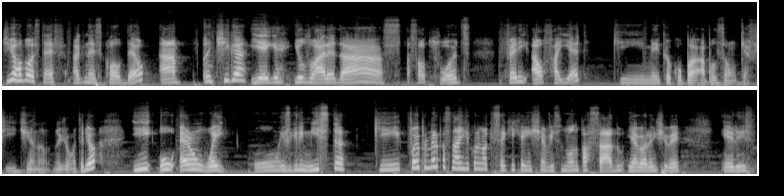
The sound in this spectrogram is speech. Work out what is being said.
de Orbostaff, Agnes Claudel, a antiga Jaeger e usuária das Assault Swords, Feri Al-Fayed, que meio que ocupa a posição que a Fi tinha no, no jogo anterior, e o Aaron Way, um esgrimista que foi o primeiro personagem de Chrono Kiseki que a gente tinha visto no ano passado, e agora a gente vê eles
